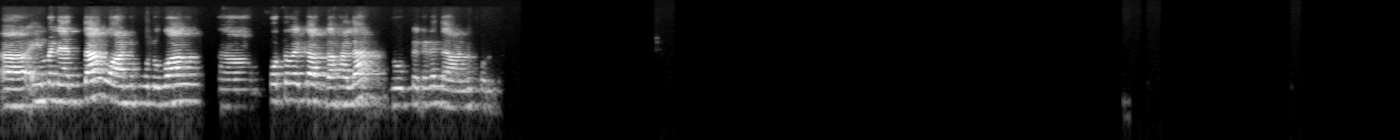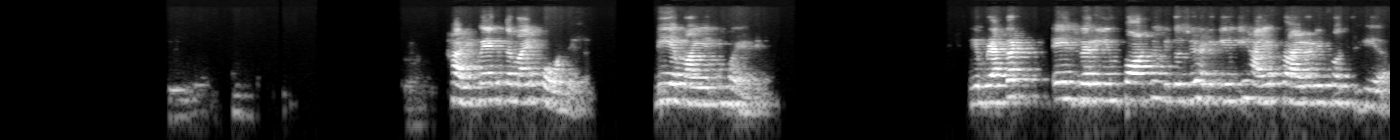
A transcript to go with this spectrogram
එහෙම නැත්නම් ඔයාලට පුළුවන් ෆොටෝ එකක් ගහලා ගෲප් එකට දාන්න පුළුවන්. හරි මේක තමයි කෝඩ් එක. BMI එක හොයන්නේ. The bracket is very important because you have to give the higher priority for here.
